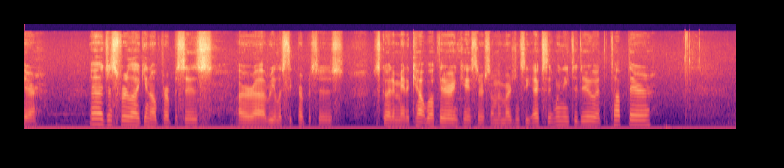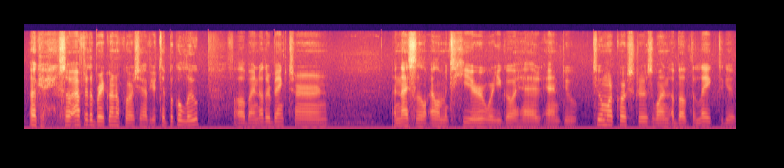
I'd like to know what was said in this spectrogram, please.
There. Just for like, you know, purposes, or uh, realistic purposes. Just go ahead and make a catwalk there in case there's some emergency exit we need to do at the top there. Okay, so after the brake run, of course, you have your typical loop, followed by another bank turn, a nice little element here where you go ahead and do two more corkscrews, one above the lake to give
